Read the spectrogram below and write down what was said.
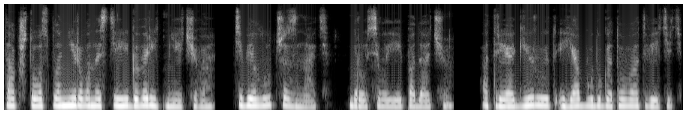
Так что о спланированности и говорить нечего. Тебе лучше знать, бросила ей подачу. Отреагирует, и я буду готова ответить.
